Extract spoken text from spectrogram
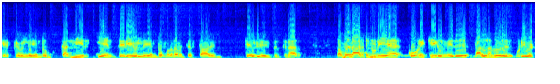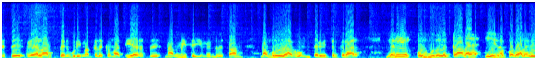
கேட்கவில்லை என்றும் கண்ணீர் ஏன் தெரியவில்லை என்றும் முதலமைச்சர் ஸ்டாலின் கேள்வி எழுப்பியிருக்கிறார். தமிழ்நாட்டினுடைய கோரிக்கைகள் மீது நல்லதொரு முடிவெடுத்து வேளாண் பெருங்குடி மக்களுக்கு மத்திய அரசு நன்மை செய்யும் என்று தான் நம்புவதாகவும் தெரிவித்திருக்கிறார். நெல் கொள்முதலுக்கான ஈரப்பத அளவை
